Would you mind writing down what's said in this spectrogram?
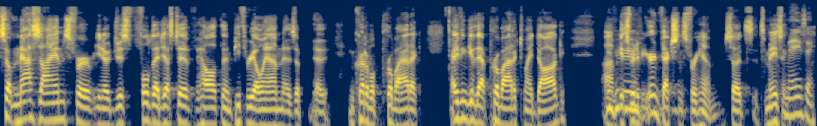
so Masszymes for you know just full digestive health and P3OM as a, a incredible probiotic. I even give that probiotic to my dog. Um, mm-hmm. Gets rid of ear infections for him. So it's it's amazing. Amazing.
